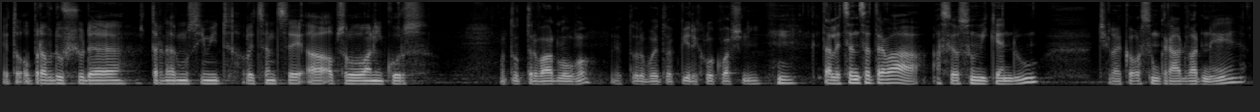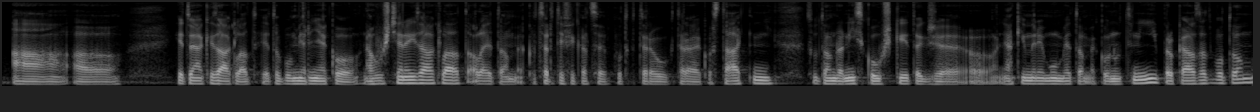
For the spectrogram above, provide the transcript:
je to opravdu všude, trenér musí mít licenci a absolvovaný kurz. A to trvá dlouho? Je to, nebo je to takový rychlokvašný? Hmm. Ta licence trvá asi 8 víkendů, čili jako 8 krát 2 dny a, a je to nějaký základ. Je to poměrně jako nahuštěný základ, ale je tam jako certifikace, pod kterou, která je jako státní. Jsou tam dané zkoušky, takže uh, nějaký minimum je tam jako nutný prokázat potom.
